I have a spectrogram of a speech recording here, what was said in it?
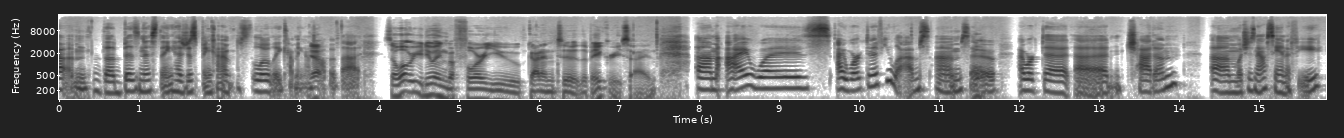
um, the business thing has just been kind of slowly coming on Yeah. top of that. So, what were you doing before you got into the bakery side? Um, I was I worked in a few labs. Um, so I worked at uh, Chattem, um, which is now Sanofi.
